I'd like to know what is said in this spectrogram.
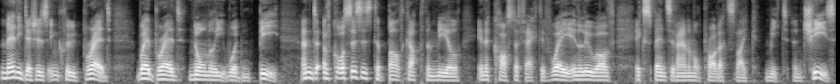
many dishes include bread, where bread normally wouldn't be. And of course, this is to bulk up the meal in a cost effective way in lieu of expensive animal products like meat and cheese.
